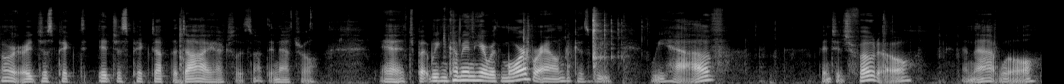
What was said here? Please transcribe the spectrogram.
or it just picked, it just picked up the dye. Actually, it's not the natural edge, but we can come in here with more brown because we, we have vintage photo and that will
